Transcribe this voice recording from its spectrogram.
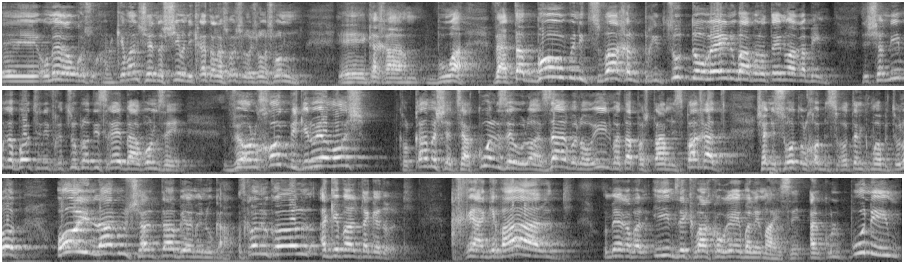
אה, אומר ערוך השולחן, כיוון שנשים, אני אקרא את הלשון שלו, יש לו לשון אה, ככה ברורה, ועתה בואו ונצווח על פריצות דורנו בעוונותינו הרבים. זה שנים רבות שנפרצו בנות ישראל בעוון זה, והולכות בגילוי הראש. כל כמה שצעקו על זה, הוא לא עזר ולא הועיל, ואתה פשטה מספחת, שהנשואות הולכות בסורותיהן כמו הבתולות, אוי לנו שלטה בימינו כך. אז קודם כל, הגוואלד הגדול. אחרי הגוואלד, אומר, אבל אם זה כבר קורה בלמייסה, על קולפונים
